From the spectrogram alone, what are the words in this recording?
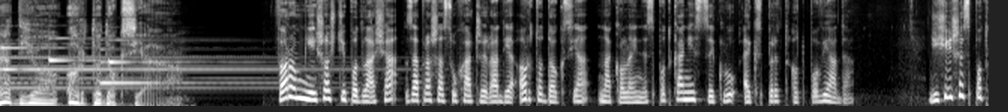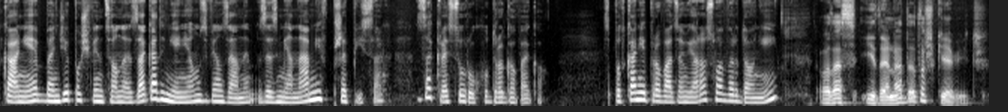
Radio Ortodoksja. Forum Mniejszości Podlasia zaprasza słuchaczy Radia Ortodoksja na kolejne spotkanie z cyklu Ekspert odpowiada. Dzisiejsze spotkanie będzie poświęcone zagadnieniom związanym ze zmianami w przepisach z zakresu ruchu drogowego. Spotkanie prowadzą Jarosław Werdoni oraz Irena Dodoszkiewicz.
